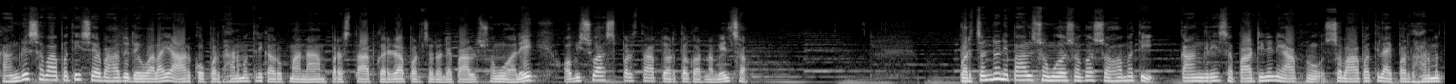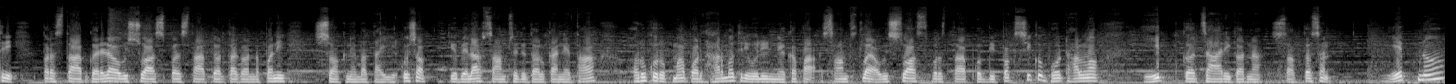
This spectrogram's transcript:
काङ्ग्रेस सभापति शेरबहादुर देवाललाई अर्को प्रधानमन्त्रीका रूपमा नाम प्रस्ताव गरेर प्रचण्ड नेपाल समूहले अविश्वास प्रस्ताव दर्ता गर्न मिल्छ। प्रचण्ड नेपाल समूहसँग सहमति काङ्ग्रेस पार्टीले नै आफ्नो सभापतिलाई प्रधानमन्त्री प्रस्ताव गरेर अविश्वास प्रस्ताव दर्ता गर्न पनि सक्ने बताइएको छ। त्यो बेला सांसदीय दलका नेताहरूको रूपमा प्रधानमन्त्री ओली नेकपा सांसदलाई अविश्वास प्रस्तावको विपक्षीको भोट हाल्न हिप जारी गर्न सक्दछन्। हेप न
